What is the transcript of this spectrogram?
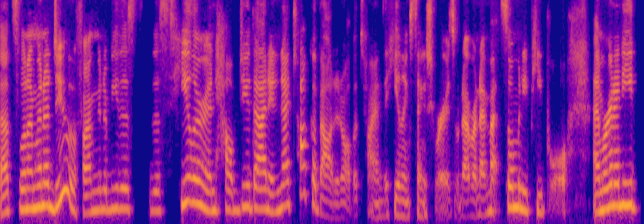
that's what I'm going to do if I'm going to be this this healer and help do that. And I talk about it all the time, the healing sanctuaries, whatever. And I met so many people, and we're going to need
